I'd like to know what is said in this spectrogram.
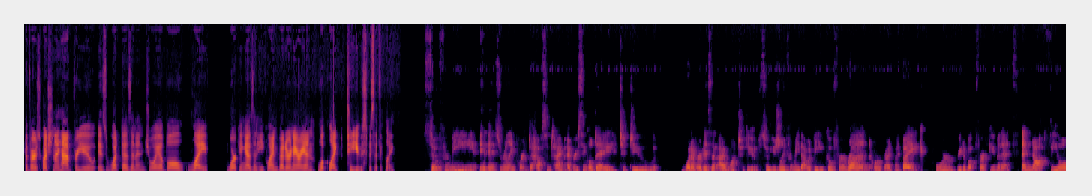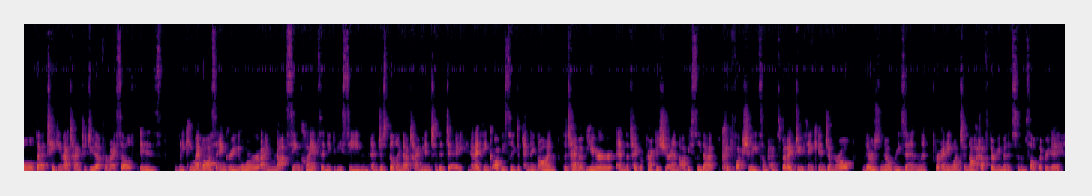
The first question I have for you is What does an enjoyable life working as an equine veterinarian look like to you specifically? So, for me, it is really important to have some time every single day to do whatever it is that I want to do. So, usually for me, that would be go for a run or ride my bike or read a book for a few minutes and not feel that taking that time to do that for myself is making my boss angry or I'm not seeing clients that need to be seen and just building that time into the day. And I think obviously depending on the time of year and the type of practice you're in, obviously that could fluctuate sometimes, but I do think in general there's no reason for anyone to not have 30 minutes to themselves every day.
